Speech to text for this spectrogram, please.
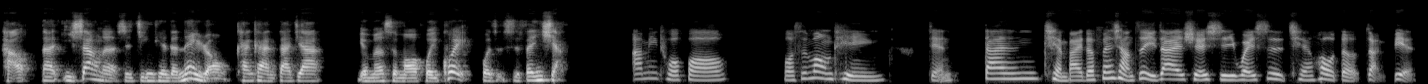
好，那以上呢是今天的内容，看看大家有没有什么回馈或者是分享。阿弥陀佛，我是梦婷，简单浅白的分享自己在学习唯识前后的转变。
